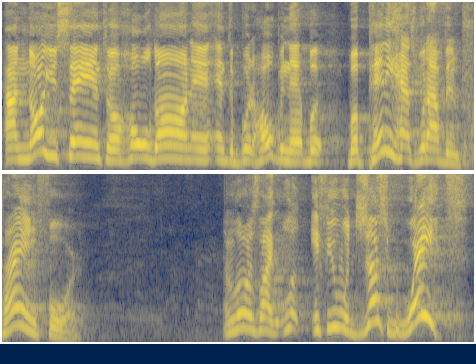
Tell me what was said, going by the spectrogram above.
I know you're saying to hold on and, and, to put hope in that, but, but Penny has what I've been praying for. And the Lord's like, look, if you would just wait,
